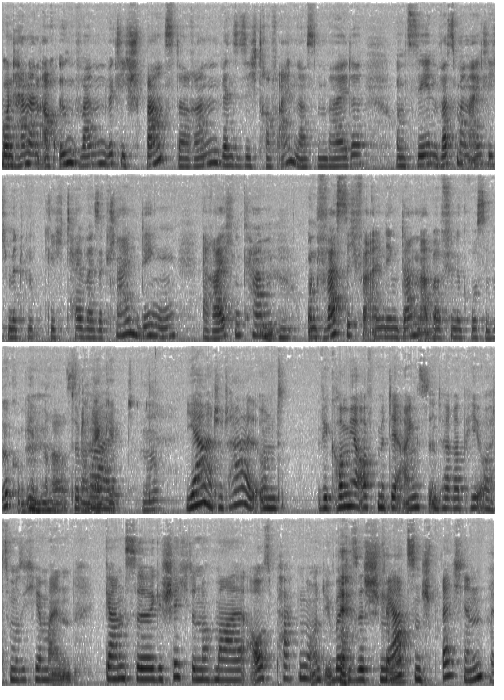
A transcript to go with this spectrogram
Und haben dann auch irgendwann wirklich Spaß daran, wenn sie sich darauf einlassen, beide, und sehen, was man eigentlich mit wirklich teilweise kleinen Dingen erreichen kann mhm. und was sich vor allen Dingen dann aber für eine große Wirkung mhm, hinten raus dann ergibt. Ne? Ja, total. Und wir kommen ja oft mit der Angst in Therapie, oh, jetzt muss ich hier meine ganze Geschichte nochmal auspacken und über ja, diese genau. Schmerzen genau. sprechen. Ja.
